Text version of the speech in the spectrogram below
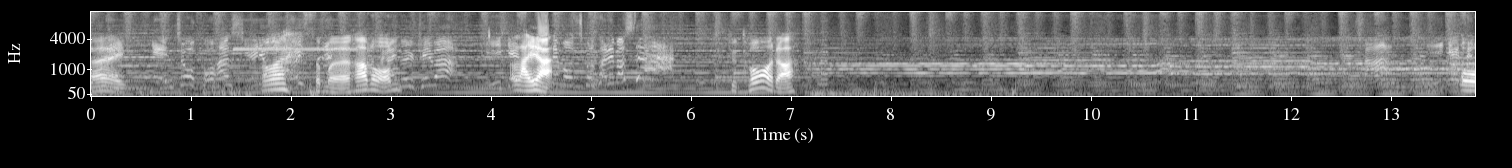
เฮ้ยโอ้ยเสมอครับผม อะไรอะ จุดโทษเหรอโอ้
